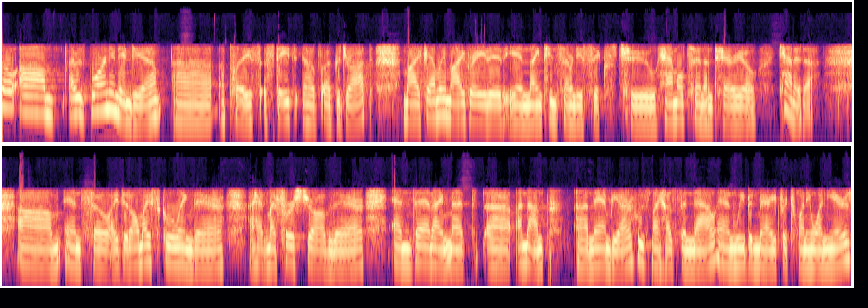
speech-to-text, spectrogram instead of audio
So um, I was born in India, uh, a place, a state of uh, Gujarat. My family migrated in 1976 to Hamilton, Ontario, Canada. Um, and so I did all my schooling there. I had my first job there, and then I met uh, Anant uh, Nambiar, who's my husband now, and we've been married for 21 years.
